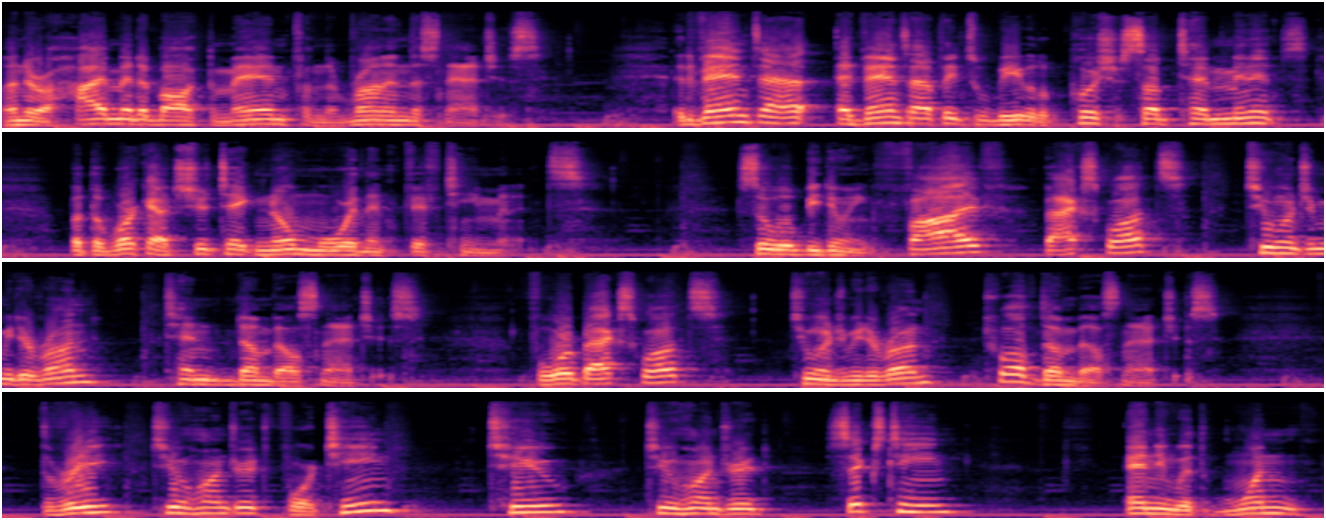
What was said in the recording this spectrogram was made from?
under a high metabolic demand from the run and the snatches. Advanced, advanced athletes will be able to push a sub 10 minutes, but the workout should take no more than 15 minutes. So we'll be doing 5 back squats, 200 meter run, 10 dumbbell snatches. 4 back squats, 200 meter run, 12 dumbbell snatches. 3 200 14, 2 200 16, ending with 1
